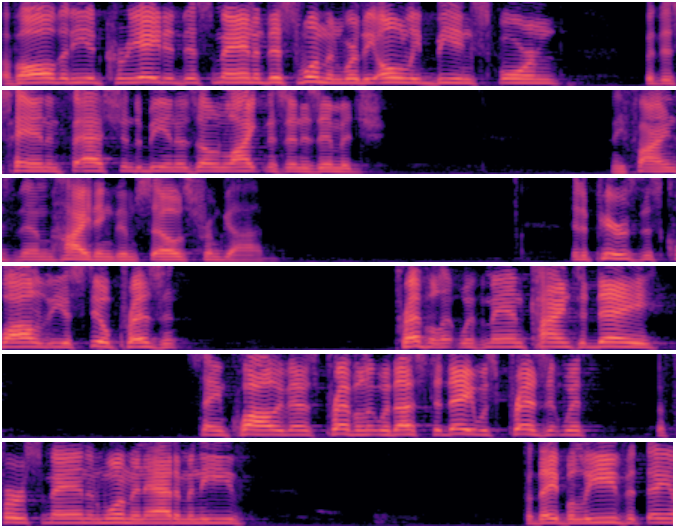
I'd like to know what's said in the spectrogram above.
Of all that he had created, this man and this woman were the only beings formed with his hand and fashioned to be in his own likeness and his image. And he finds them hiding themselves from God. It appears this quality is still present, prevalent with mankind today. Same quality that is prevalent with us today was present with the first man and woman, Adam and Eve. For they believe that they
